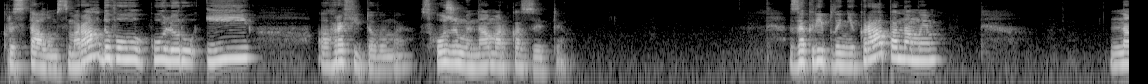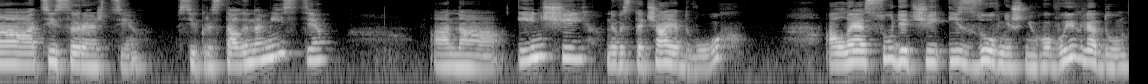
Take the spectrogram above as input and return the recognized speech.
кристалом смарагдового кольору і графітовими, схожими на марказити. Закріплені крапанами. На цій сережці всі кристали на місці, а на іншій не вистачає двох. Але, судячи із зовнішнього вигляду,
